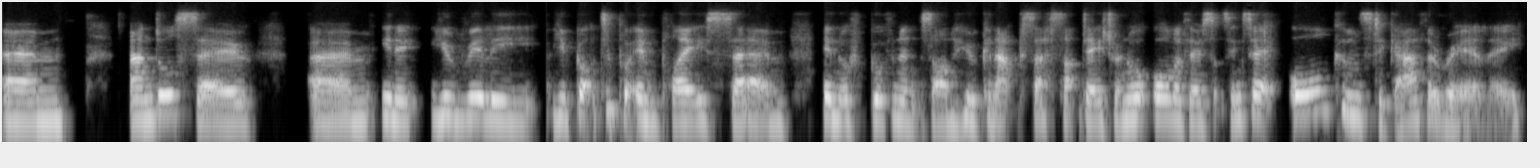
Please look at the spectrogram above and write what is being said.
Um, and also um, you know you really you've got to put in place um, enough governance on who can access that data and all, all of those sorts of things so it all comes together really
